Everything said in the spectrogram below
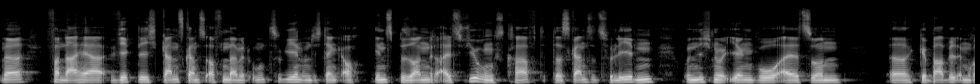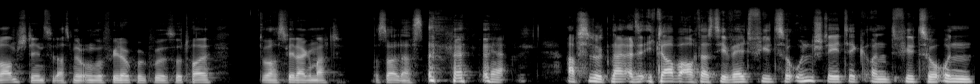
Ne? Von daher wirklich ganz, ganz offen damit umzugehen und ich denke auch insbesondere als Führungskraft das Ganze zu leben und nicht nur irgendwo als so ein äh, Gebabbel im Raum stehen zu lassen mit unserer Fehlerkultur ist so toll. Du hast Fehler gemacht was soll das? ja, absolut. Nein, also ich glaube auch, dass die Welt viel zu unstetig und viel zu un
